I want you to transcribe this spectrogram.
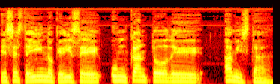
es este himno que dice un canto de amistad.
